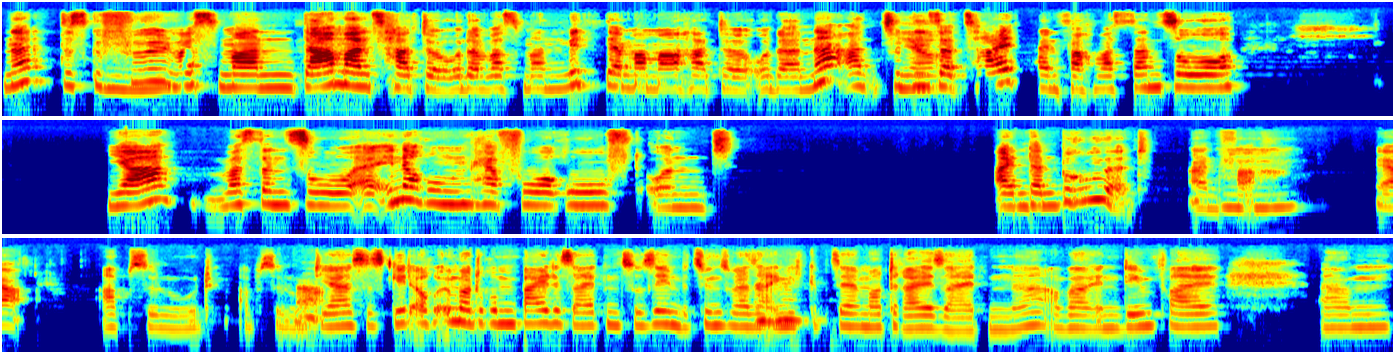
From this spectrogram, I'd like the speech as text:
ne? Das Gefühl, Mhm. was man damals hatte oder was man mit der Mama hatte oder ne, zu Ja. dieser Zeit einfach, was dann so, ja, was dann so Erinnerungen hervorruft und einen dann berührt einfach. Mhm. Ja. Absolut, absolut. Ja. Ja, es, es geht auch immer darum, beide Seiten zu sehen, beziehungsweise Mhm. eigentlich gibt es ja immer drei Seiten, ne? Aber in dem Fall ähm,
